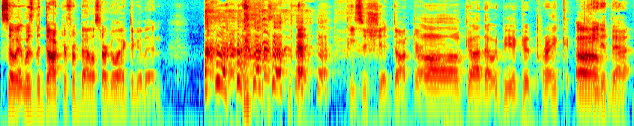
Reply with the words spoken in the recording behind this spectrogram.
So it was the doctor from Battlestar Galactica then. that piece of shit doctor. Oh god, that would be a good prank. Um, Hated that.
